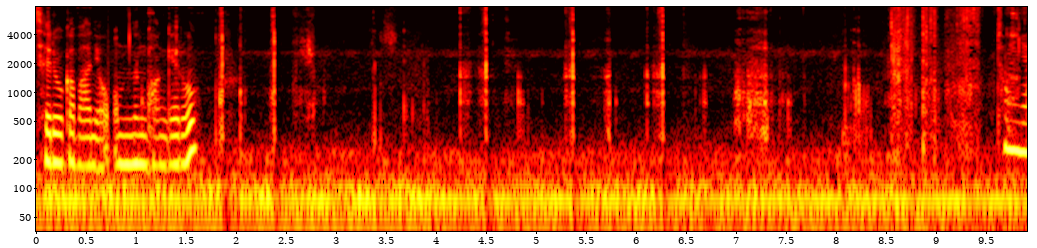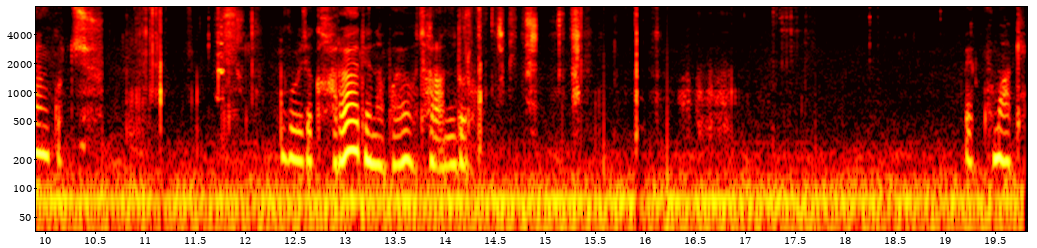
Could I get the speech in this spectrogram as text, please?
재료가 많이 없는 관계로. 청양고추. 이걸 이제 갈아야 되나 봐요. 잘 안 들어. 매콤하게.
